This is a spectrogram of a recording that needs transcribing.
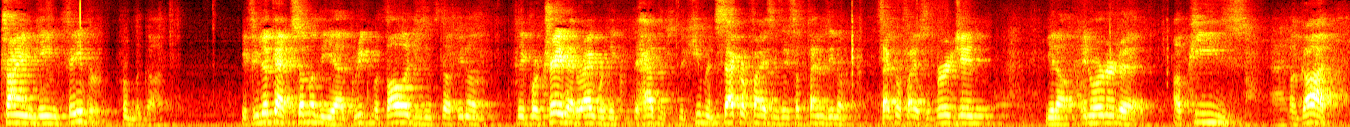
try and gain favor from the gods. If you look at some of the uh, Greek mythologies and stuff, you know, they portray that, right, where they, have this, the human sacrifices. They sometimes, you know, sacrifice a virgin, you know, in order to appease a god.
